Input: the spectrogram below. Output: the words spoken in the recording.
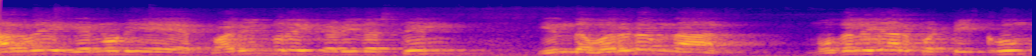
ஆகவே என்னுடைய பரிந்துரை கடிதத்தில் இந்த வருடம் நான் முதலியார்பட்டிக்கும்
